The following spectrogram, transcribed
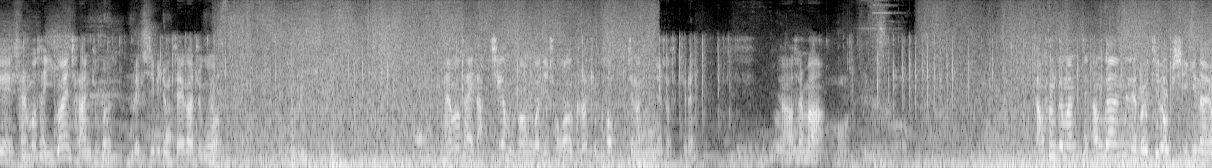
이게 살모사 이거엔 잘 안 죽어요. 맷집이 좀 세가지고. 살모사의 납치가 무서운 거지. 저거는 그렇게 무섭진 않거든요 저 스킬은. 야 설마. 상황금한테 한가하는데 멀티도 없이 이기나요?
